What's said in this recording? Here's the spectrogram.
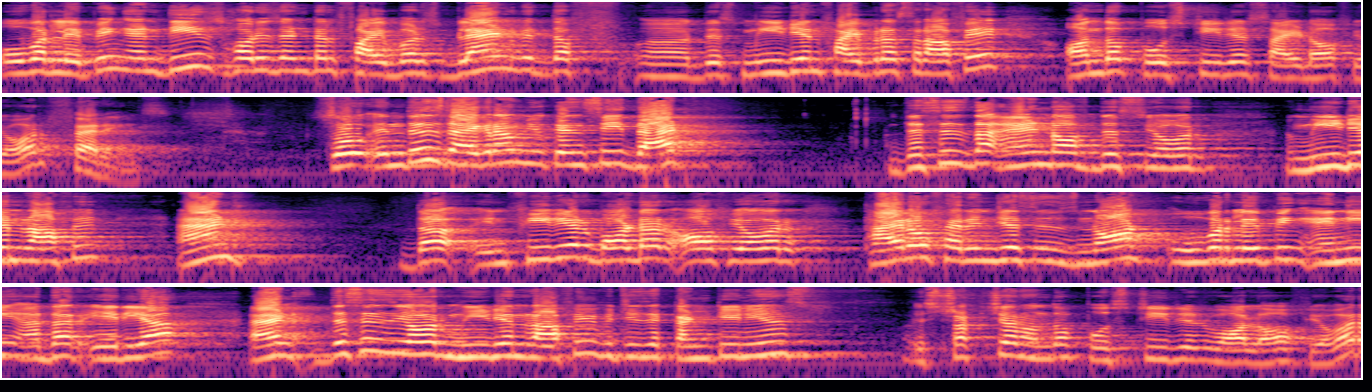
overlapping and these horizontal fibers blend with the uh, this median fibrous raphe on the posterior side of your pharynx. So in this diagram you can see that this is the end of this your median raphe and the inferior border of your thyropharyngeus is not overlapping any other area and this is your median raphe which is a continuous structure on the posterior wall of your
